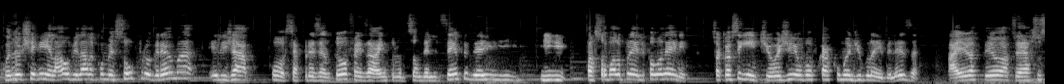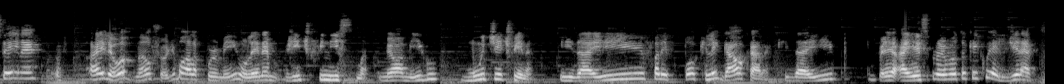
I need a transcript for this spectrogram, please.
Quando eu cheguei lá, o Vilela começou o programa, ele já pô, se apresentou, fez a introdução dele de sempre daí- e, passou a bola pra ele. Falou, Lenny, só que é o seguinte, hoje eu vou ficar com o mandíbula aí, beleza? Aí eu, eu, eu assustei, né? Aí ele, ô, não, show de bola por mim. O Lenny é gente finíssima, meu amigo, muito gente fina. E daí eu falei, pô, que legal, cara. Que daí. Aí esse programa eu toquei com ele, direto.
